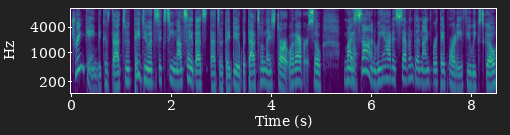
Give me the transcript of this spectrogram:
drinking because that's what they do at 16. Not say that's that's what they do, but that's when they start whatever. So my yeah, son, we had his seventh and ninth birthday party a few weeks ago.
